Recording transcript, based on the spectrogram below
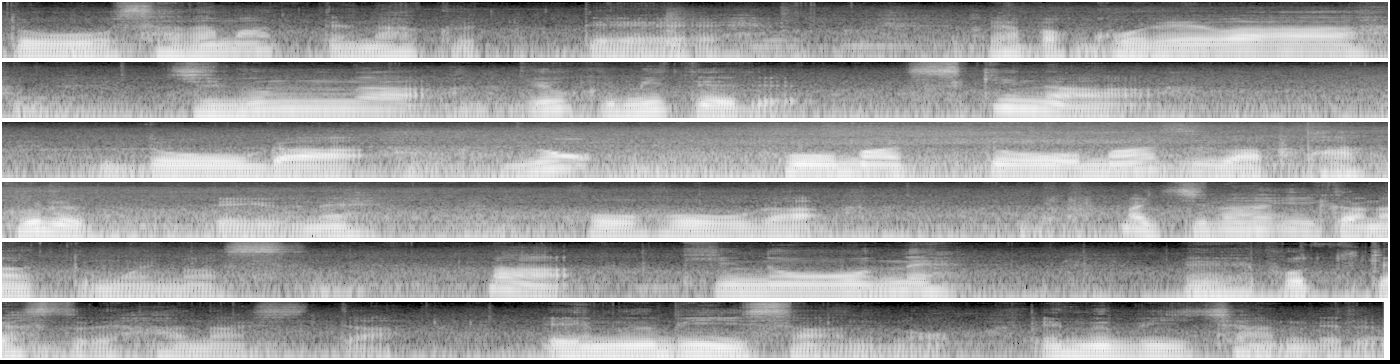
と定まってなくってやっぱこれは自分がよく見てて好きな動画のフォーマットをまずはパクるっていうね方法がまあ、一番いいかなと思います。まあ、昨日ね、えー、ポッドキャストで話した MB さんの MB チャンネル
